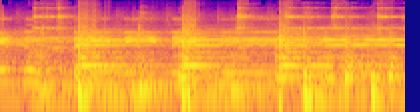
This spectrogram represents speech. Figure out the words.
வேண்டும் உன்னை நினைத்து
